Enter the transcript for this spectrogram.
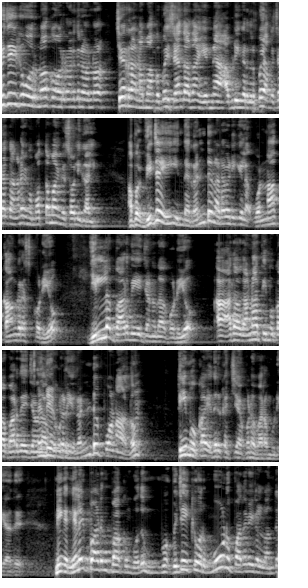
விஜய்க்கும் ஒரு நோக்கம் ஒரு நேரத்தில் ஒன்று சேர்றா நம்ம அங்கே போய் சேர்ந்தாதான் என்ன அப்படிங்கிறதுல போய் அங்கே சேர்த்தாங்கன்னா இவங்க மொத்தமாக இங்கே சொல்லி காலி. அப்போ விஜய் இந்த ரெண்டு நடவடிக்கையில் ஒன்றா காங்கிரஸ் கூடயோ இல்லை பாரதிய ஜனதா கூடயோ அதாவது அதிமுக பாரதிய ஜனதா கூட்டணி ரெண்டு போனாலும் திமுக எதிர்க்கட்சியாக கூட வர முடியாது. நீங்கள் நிலைப்பாடுன்னு பார்க்கும்போது விஜய்க்கு ஒரு மூணு பதவிகள் வந்து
